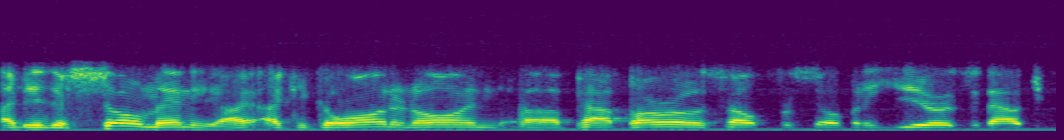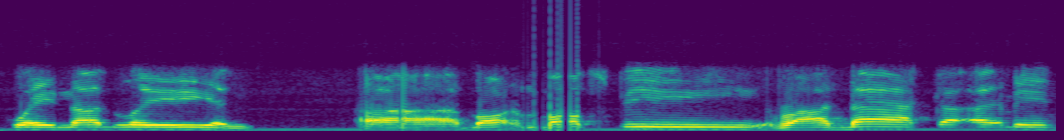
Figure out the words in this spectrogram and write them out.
I- mean, there's so many. I, I could go on and on. Uh, Pat Burrows helped for so many years, and now Jaquay Nunley and uh, Martin Maltzby, Rod Mack. I I mean,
